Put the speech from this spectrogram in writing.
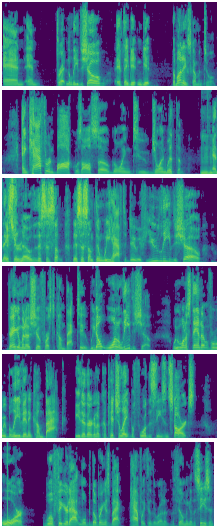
and and threaten to leave the show if they didn't get the money that's coming to them. And Catherine Bach was also going to join with them. Mm-hmm. And they It's said, true. no, this is some, this is something we have to do. If you leave the show, there ain't gonna be no show for us to come back to. We don't want to leave the show. We want to stand up for what we believe in and come back. Either they're going to capitulate before the season starts, or we'll figure it out and we'll, they'll bring us back halfway through the run of the filming of the season.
